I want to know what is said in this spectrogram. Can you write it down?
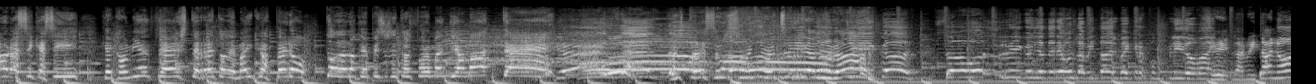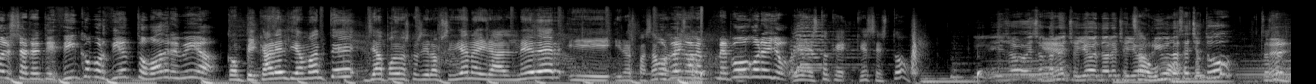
Ahora sí que sí, que comience este reto de Minecraft, pero todo lo que piso se transforma en diamante. ¡Esto es un sueño hecho realidad! ¡Chicos! ¡Somos ricos! Ya tenemos la mitad del Minecraft cumplido, Mike. Sí, la mitad no, el 75%, madre mía. Con picar el diamante ya podemos conseguir la obsidiana, ir al Nether y, y nos pasamos. Pues venga, me, pongo con ello. Eh, ¿Esto qué, qué es esto? Eso, eso lo he hecho yo, no lo he hecho yo. ¿lo has hecho tú? Eh,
